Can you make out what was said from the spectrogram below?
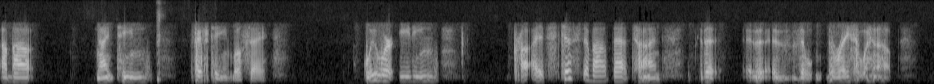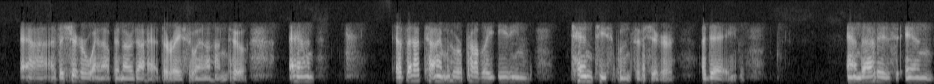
about 1915, we'll say. We were eating it's just about that time that the the, race went up. Uh, the sugar went up in our diet. The race went on too, and at that time we were probably eating ten teaspoons of sugar a day, and that is in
